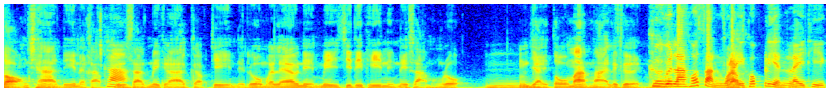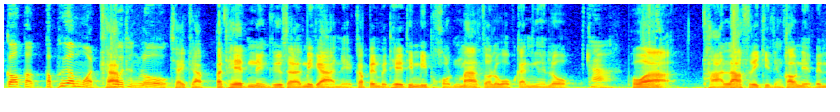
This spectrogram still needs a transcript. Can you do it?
สองชาตินี้นะครับค่ะคือสหรัฐอเมริกากับจีนเนี่ยรวมกันแล้วเนี่ยมี GDP หนึ่งในสามของโลกมันใหญ่โตมากมายเหลือเกินคือนะเวลาเขาสั่นไหวครับเขาเปลี่ยนอะไรทีก็กระเพื่อมหมดครับทั่วทั้งโลกใช่ครับ ประเทศหนึ่งคือสหรัฐอเมริกาเนี่ยก็เป็นประเทศที่มีผลมากต่อระบบการเงินโลก ค่ะ เพราะว่า ฐานรากเศรษฐกิจของเขาเนี่ยเป็น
